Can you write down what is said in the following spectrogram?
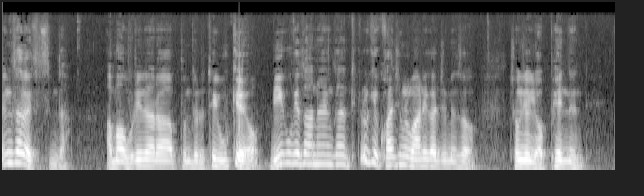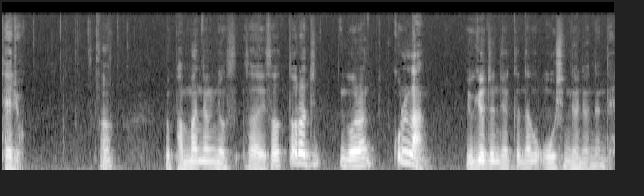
행사가 있었습니다. 아마 우리나라 분들은 되게 웃겨요. 미국에서 하는 행사는 그렇게 관심을 많이 가지면서 정작 옆에 있는 대륙, 어? 그 반만년 역사에서 떨어진 거란 꼴랑 6.25 전쟁 끝나고 50년이었는데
